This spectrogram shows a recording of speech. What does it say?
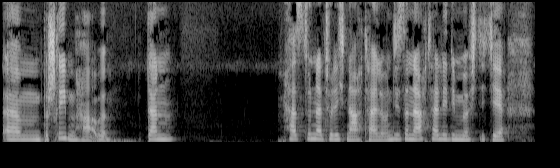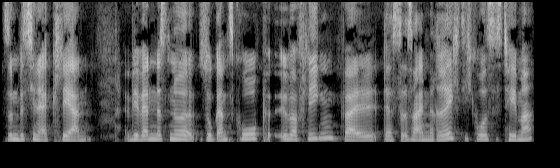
ähm, beschrieben habe, dann hast du natürlich Nachteile. Und diese Nachteile, die möchte ich dir so ein bisschen erklären. Wir werden das nur so ganz grob überfliegen, weil das ist ein richtig großes Thema.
